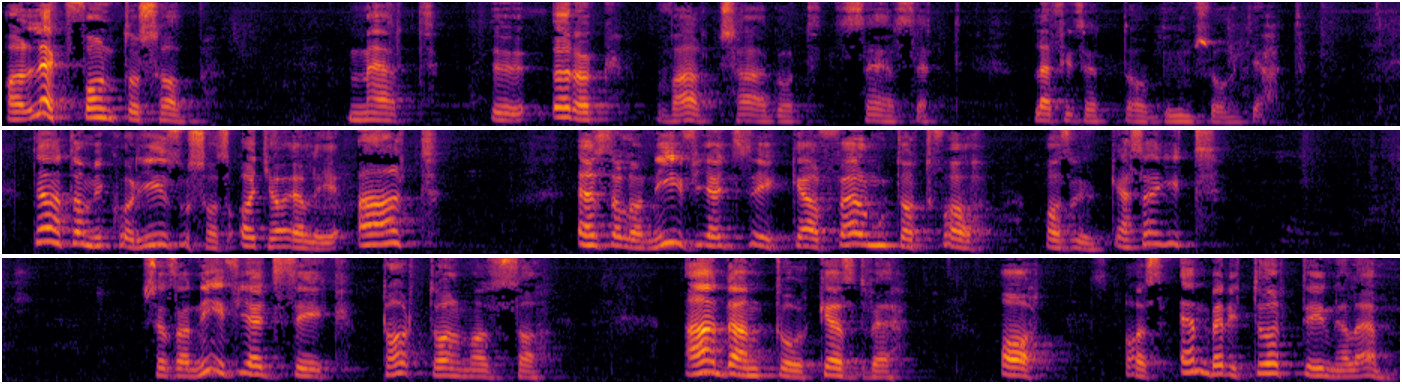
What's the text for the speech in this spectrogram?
A legfontosabb, mert ő örök váltságot szerzett, lefizette a bűnzsoldját. Tehát amikor Jézus az Atya elé állt, ezzel a névjegyzékkel felmutatva az ő kezeit, és ez a névjegyzék tartalmazza Ádámtól kezdve a, az emberi történelem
